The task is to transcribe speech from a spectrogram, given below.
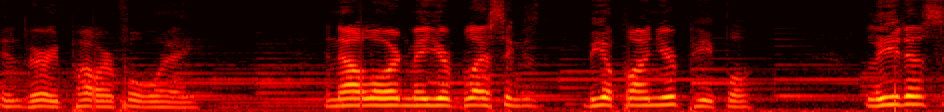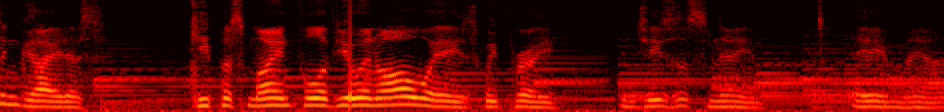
in a very powerful way. And now, Lord, may your blessings be upon your people. Lead us and guide us. Keep us mindful of you in all ways, we pray. In Jesus' name, amen.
